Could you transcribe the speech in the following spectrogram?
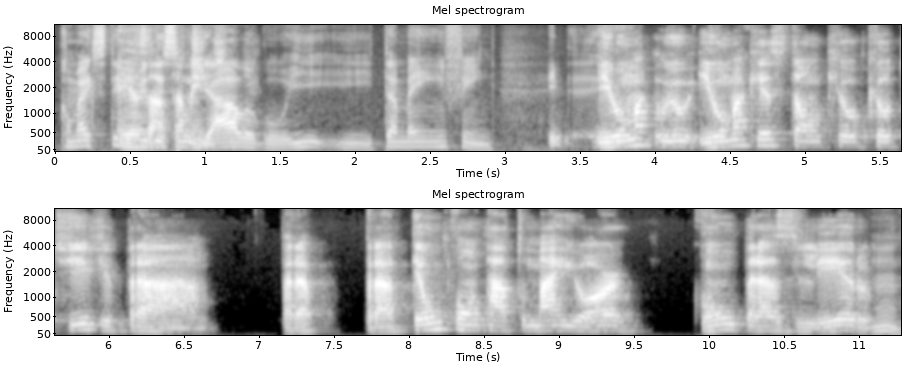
Como é que você tem vivido esse diálogo? E, e também, enfim. E, e, uma, e uma questão que eu, que eu tive para ter um contato maior com o brasileiro. Hum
